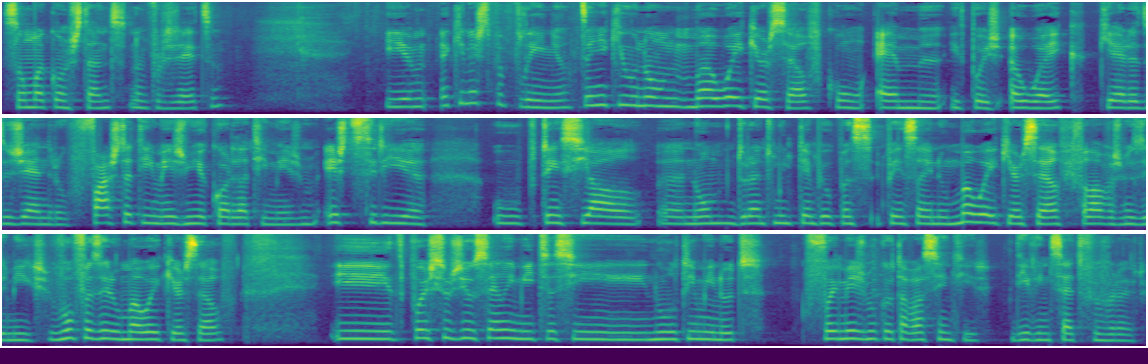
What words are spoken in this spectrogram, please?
São uma constante no projeto e hum, aqui neste papelinho tenho aqui o nome Awake Yourself com M e depois Awake, que era do género faz-te a ti mesmo e acorda a ti mesmo. Este seria o potencial uh, nome. Durante muito tempo eu pensei no Awake Yourself e falava aos meus amigos: vou fazer o Awake Yourself. E depois surgiu Sem Limites, assim, no último minuto, que foi mesmo o que eu estava a sentir, dia 27 de fevereiro.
